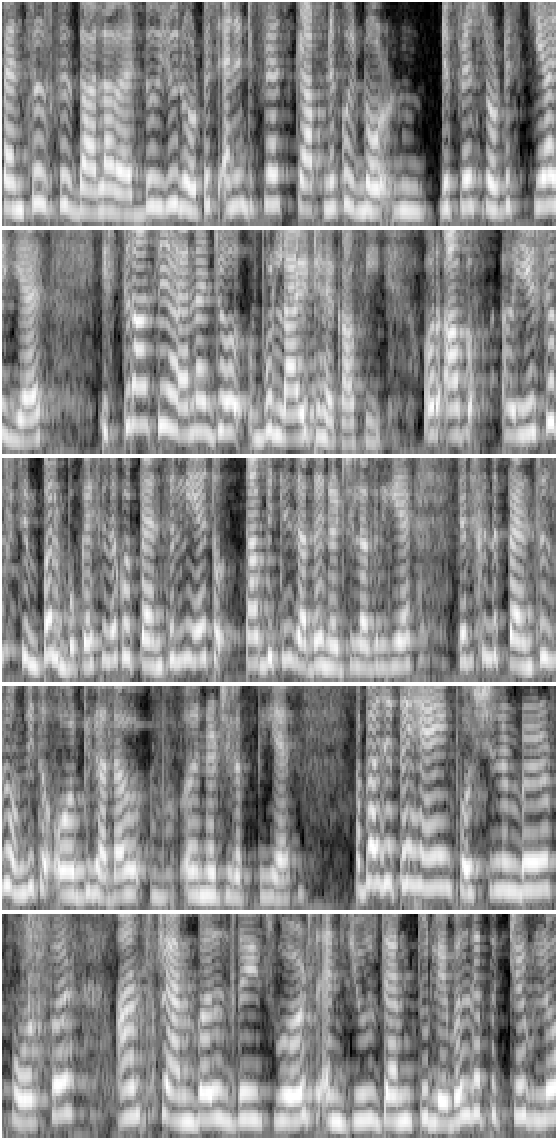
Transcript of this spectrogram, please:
पेंसिल्स के डाला हुआ है। Do you notice any difference क्या आपने कोई डिफरेंस नोटिस किया? Yes yes. इस तरह से है ना, जो, वो लाइट है काफ़ी। और अब ये सिर्फ़ सिंपल बुक है, इसके अंदर कोई पेंसिल नहीं है तो तब इतनी ज़्यादा एनर्जी लग रही है। जब इसके अंदर पेंसिल्स होंगी तो और भी ज़्यादा एनर्जी लगती है। अब आ जाते हैं क्वेश्चन नंबर फोर पर। Unscramble this words and use them to label the picture below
